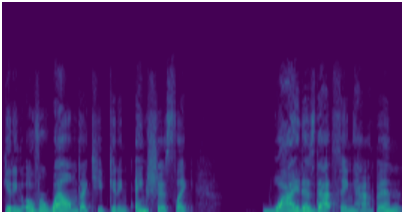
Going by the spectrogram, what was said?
getting overwhelmed. I keep getting anxious. Like, why does that thing happen?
